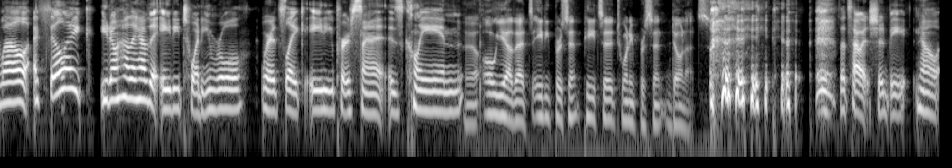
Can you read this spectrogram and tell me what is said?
Well, I feel like you know how they have the 80 20 rule where it's like 80% is clean. Uh, oh, yeah, that's 80% pizza, 20% donuts. That's how it should be. No,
